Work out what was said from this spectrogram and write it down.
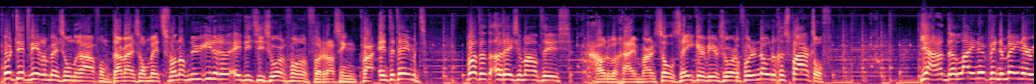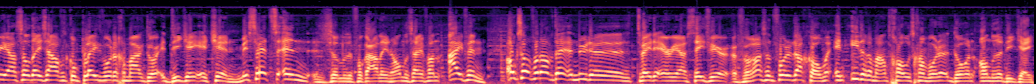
wordt dit weer een bijzondere avond. Daarbij zal Mets vanaf nu iedere editie zorgen voor een verrassing qua entertainment. Wat het deze maand is, houden we geheim, maar zal zeker weer zorgen voor de nodige spaarstof. Ja, de line-up in de main area zal deze avond compleet worden gemaakt door DJ Etienne. Mr. en zullen de vocalen in handen zijn van Ivan. Ook zal vanaf de, nu de tweede area steeds weer verrassend voor de dag komen en iedere maand gehost gaan worden door een andere DJ.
